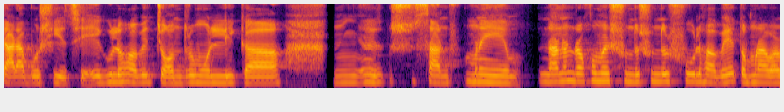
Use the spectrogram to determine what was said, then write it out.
চারা বসিয়েছে। এগুলো হবে চন্দ্রমল্লিকা সান মানে নানান রকমের সুন্দর সুন্দর ফুল হবে। তোমরা আবার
